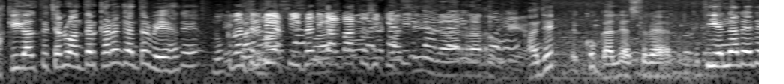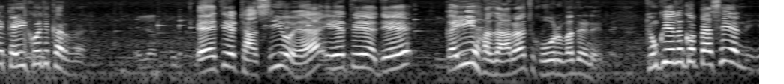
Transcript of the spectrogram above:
ਬਾਕੀ ਗੱਲ ਤੇ ਚਲੋ ਅੰਦਰ ਕਰਾਂਗੇ ਅੰਦਰ ਵੇਖਦੇ ਆ ਮੁੱਖ ਮੰਤਰੀ ਦੀ ਅਸਤੀਫੇ ਦੀ ਗੱਲਬਾਤ ਤੁਸੀਂ ਕੀਤੀ। 80000 ਰੱਦ ਹੋ। ਗਏ ਹਾਂਜੀ ਦੇਖੋ ਗੱਲ ਇਸ ਤਰ੍ਹਾਂ ਹੈ। ਕਿ ਇਹਨਾਂ ਨੇ ਅਜੇ ਕਈ ਕੁਝ ਕਰਨਾ ਹੈ। ਇਹ ਤੇ 88 ਹੋਇਆ ਇਹ ਤੇ ਅਜੇ ਕਈ ਹਜ਼ਾਰਾਂ ਚ ਹੋਰ ਵਧਣੇ ਨੇ। ਕਿਉਂਕਿ ਇਹਨਾਂ ਕੋਲ ਪੈਸੇ ਹੈ ਨਹੀਂ।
